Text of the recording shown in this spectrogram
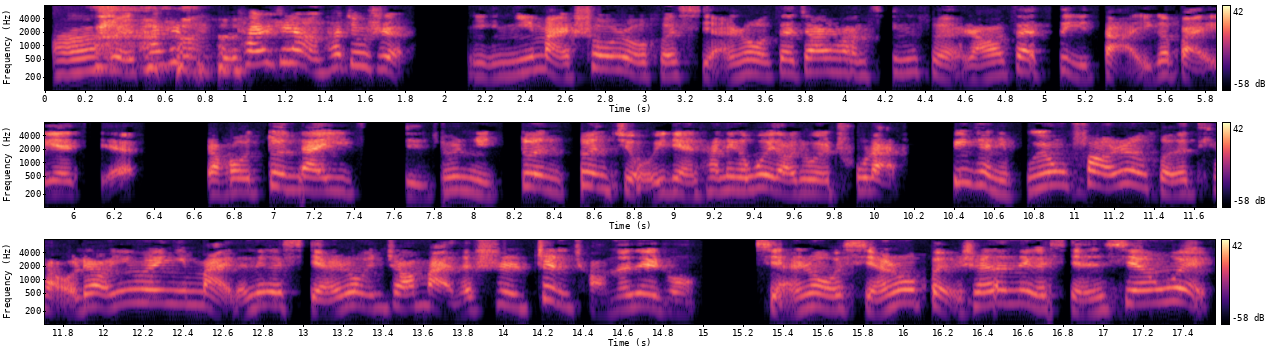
啊，对，它是它是这样，它就是。你你买瘦肉和咸肉，再加上青笋，然后再自己打一个百叶结，然后炖在一起，就是你炖炖久一点，它那个味道就会出来。并且你不用放任何的调料，因为你买的那个咸肉，你只要买的是正常的那种咸肉，咸肉本身的那个咸鲜味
